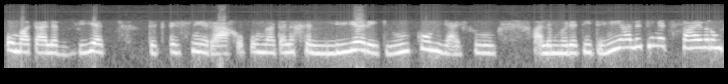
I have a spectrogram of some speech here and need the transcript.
omdat hulle weet dit is nie reg of omdat hulle geleer het hoekom jy voel hulle moet dit nie doen nie. Hulle doen dit suiwer om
